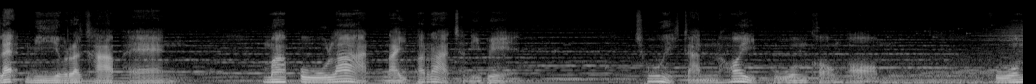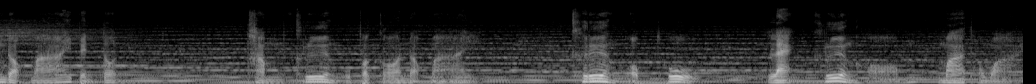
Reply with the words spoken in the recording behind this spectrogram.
และมีราคาแพง มาปูลาดในพระราชนิเวศ ช่วยกันห้อยพวงของหอม พวงดอกไม้เป็นต้นทำเครื่องอุปกรณ์ดอกไม้ เครื่องอบทูปและเครื่องหอมมาถวาย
